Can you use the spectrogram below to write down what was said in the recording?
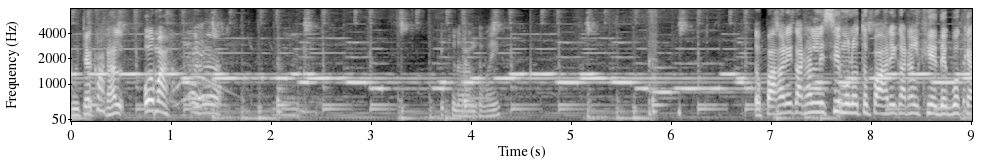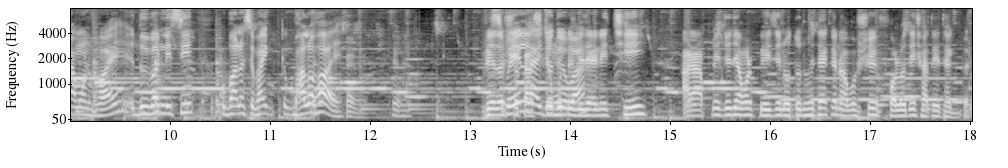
দুইটা কাঁঠাল। ও মা! একটু ধরেন তো ভাই। তো পাহাড়ি কাঁঠাল নিচ্ছি মূলত পাহাড়ি কাঁঠাল খেয়ে দেখব কেমন হয়। দুইবার নিচ্ছি খুব ভালো হয়েছে। ভাই ভালো হয়? প্রিয় দর্শক বা। বিদায় নিচ্ছি। আর আপনি যদি আমার পেজে নতুন হয়ে থাকেন অবশ্যই ফলো দিয়ে সাথেই থাকবেন।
